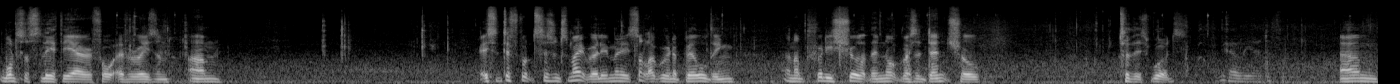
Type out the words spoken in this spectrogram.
wants us to leave the area for whatever reason. Um, it's a difficult decision to make, really. I mean, it's not like we're in a building, and I'm pretty sure that they're not residential to this woods. Oh, yeah, definitely. Um,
